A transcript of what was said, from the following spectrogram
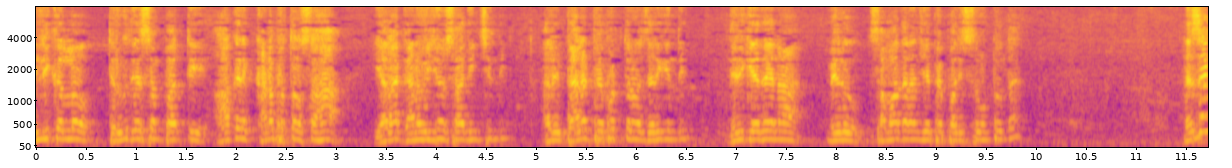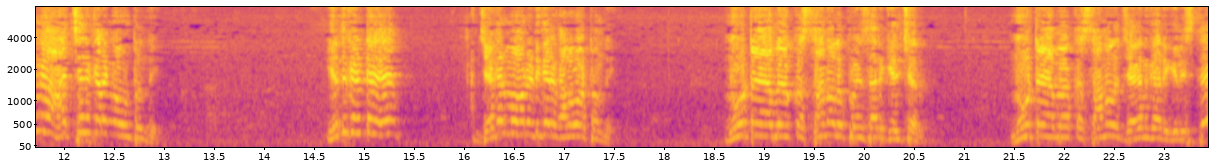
ఎన్నికల్లో తెలుగుదేశం పార్టీ ఆఖరి కడపతో సహా ఎలా ఘన విజయం సాధించింది? అది బ్యాలెట్ పేపర్తో జరిగింది. దీనికి ఏదైనా మీరు సమాధానం చెప్పే పరిస్థితి ఉంటుందా? నిజంగా ఆశ్చర్యకరంగా ఉంటుంది. ఎందుకంటే జగన్మోహన్ రెడ్డి గారికి అలవాటు ఉంది. నూట యాభై ఒక్క స్థానాలు పోయినసారి గెలిచారు. నూట యాభై ఒక్క స్థానాలు జగన్ గారు గెలిస్తే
